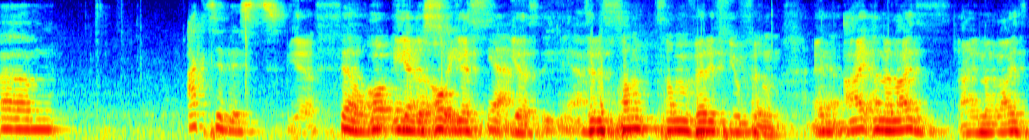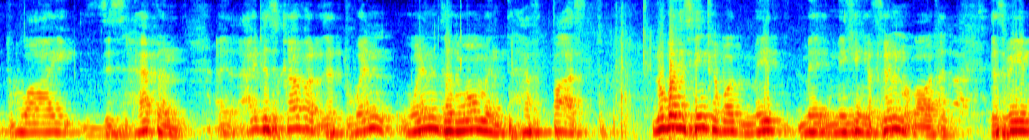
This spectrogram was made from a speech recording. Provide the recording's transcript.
um, activist yeah film Oh, industry. oh yes, yeah. yes. Yeah. There is some some very few film, and Yeah. I analyzed I analyzed why this happened. And I discovered that when when the moment have passed, nobody think about made, ma- making a film about it. That mean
